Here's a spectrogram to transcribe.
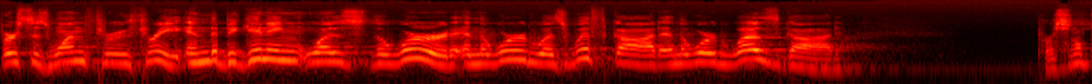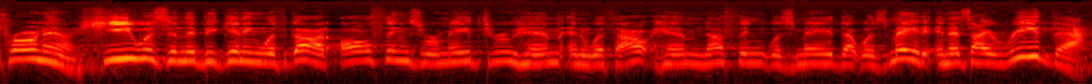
Verses 1 through 3 In the beginning was the Word, and the Word was with God, and the Word was God. Personal pronoun. He was in the beginning with God. All things were made through him, and without him, nothing was made that was made. And as I read that,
